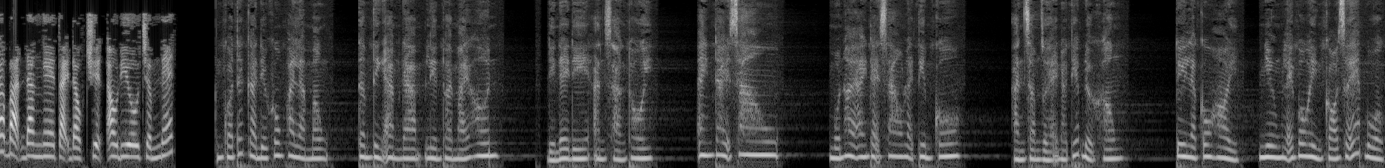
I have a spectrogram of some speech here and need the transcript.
Các bạn đang nghe tại đọc truyện audio.net Quá tất cả đều không phải là mộng, Tâm tình ảm đạm liền thoải mái hơn. Đến đây đi, ăn sáng thôi. Anh tại sao? Muốn hỏi anh tại sao lại tìm cô? Ăn xong rồi hãy nói tiếp được không? Tuy là câu hỏi, Nhưng lại vô hình có sự ép buộc.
